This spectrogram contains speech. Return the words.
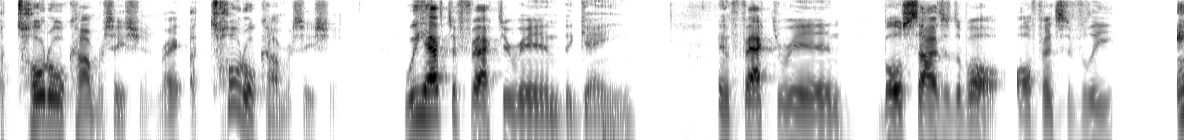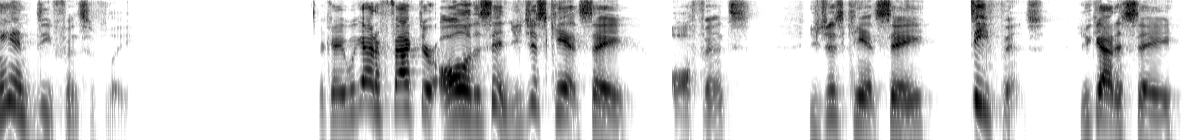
a total conversation, right? A total conversation, we have to factor in the game and factor in both sides of the ball, offensively and defensively. Okay, we got to factor all of this in. You just can't say offense. You just can't say defense. You got to say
